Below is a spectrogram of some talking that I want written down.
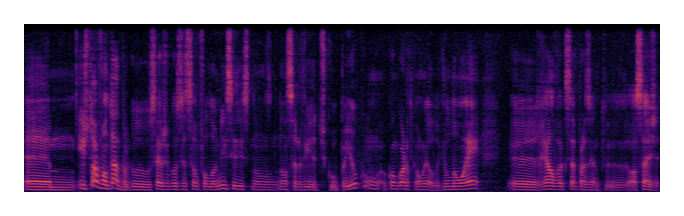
Um, e estou à vontade, porque o Sérgio Conceição falou nisso e disse que não, não servia de desculpa. E eu concordo com ele. Aquilo não é uh, relva que se apresente. Ou seja,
